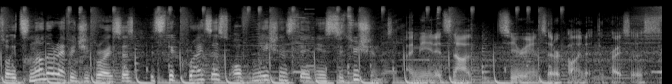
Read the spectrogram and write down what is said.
So, it's not a refugee crisis, it's the crisis of nation state institutions. I mean, it's not Syrians that are calling it the crisis.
